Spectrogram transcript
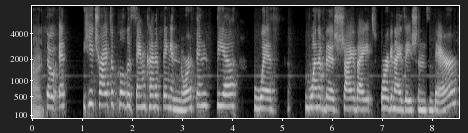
Right. So, and he tried to pull the same kind of thing in North India with one of the Shaivite organizations there.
